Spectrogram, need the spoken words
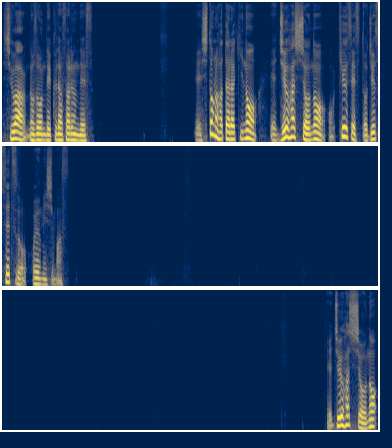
主は望んでくださるんです。使徒の働きの18章の9節と10節をお読みします。18章の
